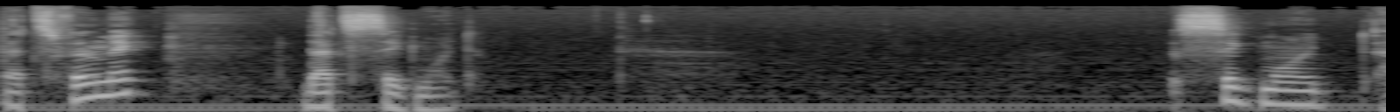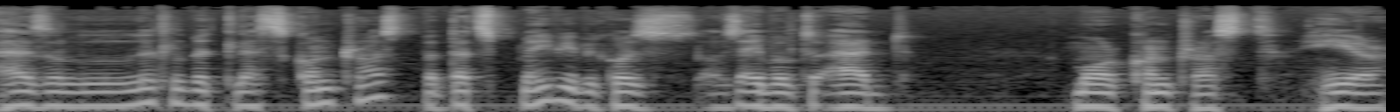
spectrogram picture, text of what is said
that's filmic that's sigmoid. Sigmoid has a little bit less contrast but that's maybe because I was able to add more contrast here.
